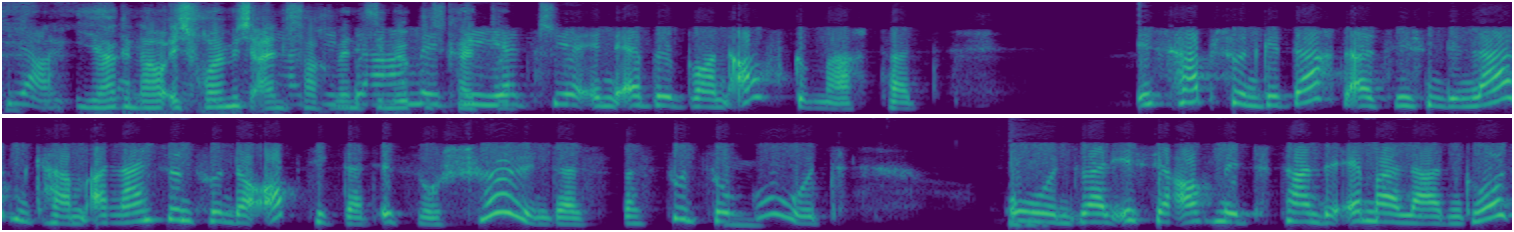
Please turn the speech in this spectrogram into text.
Ja, ja genau. Ich freue mich einfach, wenn es die Möglichkeit die gibt. jetzt hier in Ebbelborn aufgemacht hat. Ich habe schon gedacht, als ich in den Laden kam, allein schon von der Optik, das ist so schön, das, das tut so mhm. gut. Und weil ich ja auch mit Tante Emma Laden groß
